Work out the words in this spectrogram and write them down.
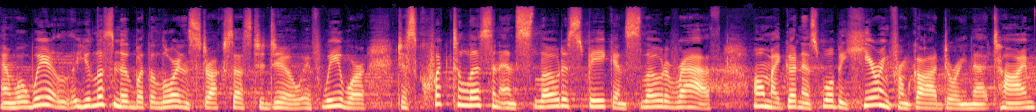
And what we you listen to what the Lord instructs us to do. If we were just quick to listen and slow to speak and slow to wrath, oh my goodness, we'll be hearing from God during that time.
